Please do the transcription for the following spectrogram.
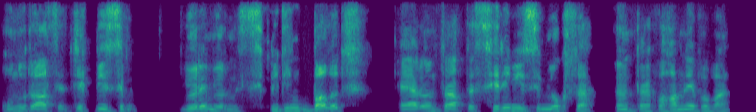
onu rahatsız edecek bir isim göremiyorum. Speeding Bullet eğer ön tarafta seri bir isim yoksa ön tarafa hamle yapabilen,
